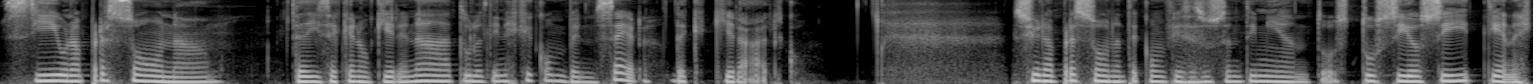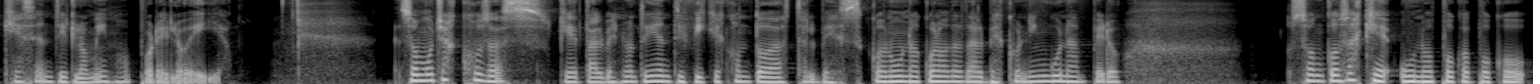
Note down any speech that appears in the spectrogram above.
Si una persona te dice que no quiere nada, tú la tienes que convencer de que quiera algo. Si una persona te confiesa sus sentimientos, tú sí o sí tienes que sentir lo mismo por él o ella. Son muchas cosas que tal vez no te identifiques con todas, tal vez con una, con otra, tal vez con ninguna, pero son cosas que uno poco a poco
